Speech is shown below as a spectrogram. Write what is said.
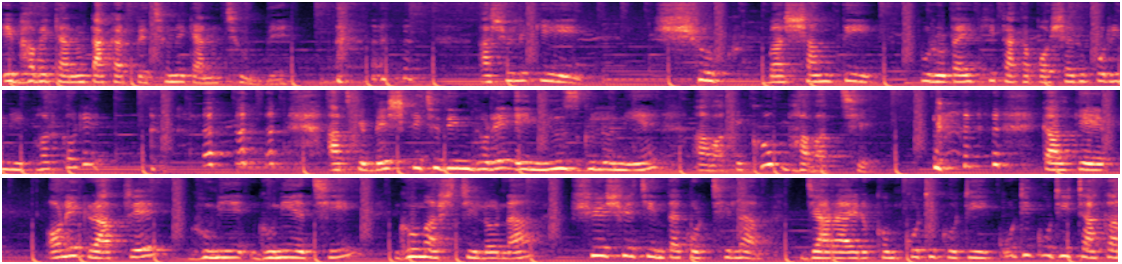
এভাবে কেন টাকার পেছনে কেন ছুটবে? আসলে কি সুখ বা শান্তি পুরোটাই কি টাকা পয়সার উপরে নির্ভর করে? আজকে বেশ কিছুদিন ধরে এই নিউজগুলো নিয়ে আমাকে খুব ভাবাচ্ছে। কালকে অনেক রাত্রে ঘুমিয়ে ঘুমিয়েছি, ঘুম আসছিল না, শুয়ে শুয়ে চিন্তা করছিলাম, যারা এরকম কোটি কোটি কোটি কোটি টাকা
